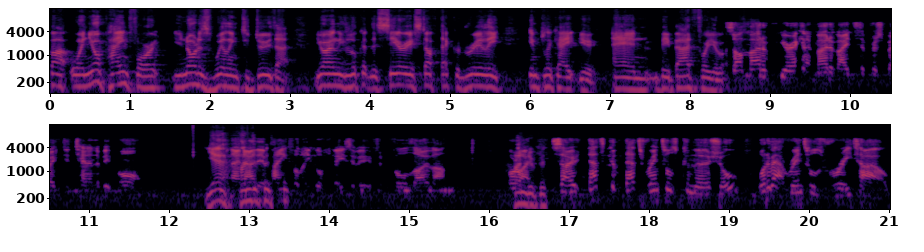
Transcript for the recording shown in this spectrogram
But when you're paying for it, you're not as willing to do that. You only look at the serious stuff that could really implicate you and be bad for you. So motiv- you reckon it motivates the prospective tenant a bit more? Yeah, when they know 100%. they're paying for legal fees if it, if it falls over. All right. 100%. So that's that's rentals commercial. What about rentals retail?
